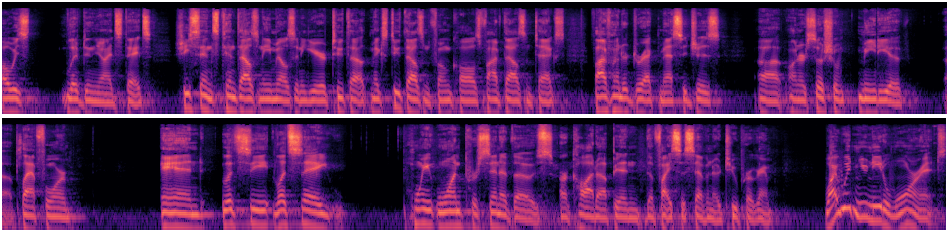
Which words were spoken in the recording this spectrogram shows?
always lived in the United States. She sends 10,000 emails in a year, 2, makes 2,000 phone calls, 5,000 texts, 500 direct messages uh, on her social media uh, platform. And let's see, let's say 0.1% of those are caught up in the FISA 702 program. Why wouldn't you need a warrant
